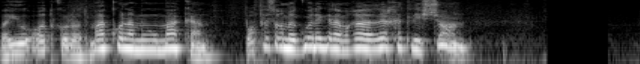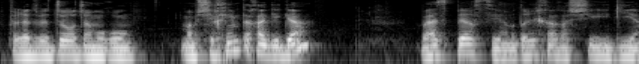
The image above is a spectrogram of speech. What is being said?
והיו עוד קולות, מה כל המהומה כאן? פרופסור מגונגל אמרה ללכת לישון. פרד וג'ורג' אמרו, ממשיכים את החגיגה? ואז פרסי, המדריך הראשי, הגיע.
